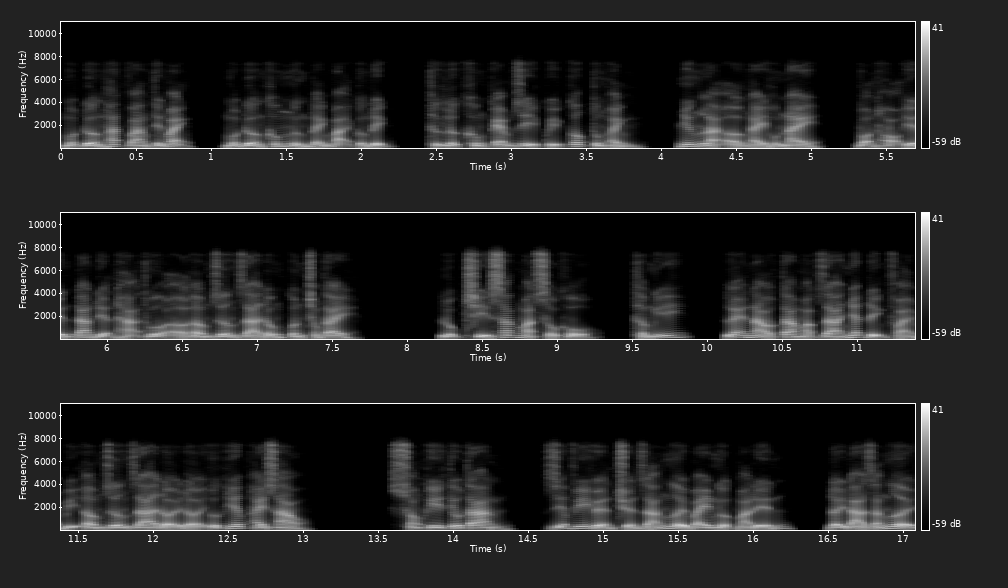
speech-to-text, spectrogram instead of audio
một đường hát vang tiến mạnh, một đường không ngừng đánh bại cường địch, thực lực không kém gì quỷ cốc tung hành, nhưng là ở ngày hôm nay, bọn họ yến đan điện hạ thua ở âm dương gia đồng quân trong tay. Lục chỉ sắc mặt xấu khổ, thầm nghĩ, lẽ nào ta mặc ra nhất định phải bị âm dương gia đời đời ức hiếp hay sao? Sóng khí tiêu tan, diễm phi huyện chuyển dáng người bay ngược mà đến, đầy đà dáng người,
